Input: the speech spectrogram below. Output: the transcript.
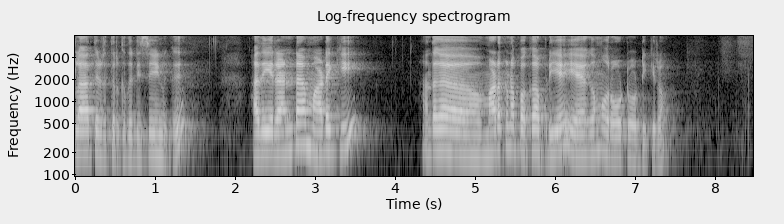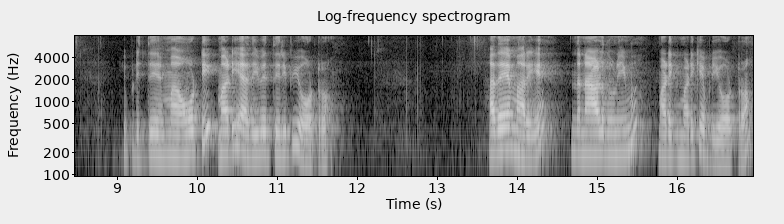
கிளாத் எடுத்துருக்குது டிசைனுக்கு அதை ரெண்டாக மடக்கி அந்த மடக்கின பக்கம் அப்படியே ஏகமாக ஒரு ஓட்டு ஓட்டிக்கிறோம். இப்படி தி ம ஓட்டி மடி அதையே திருப்பி ஓட்டுறோம். அதே மாதிரியே இந்த நாலு துணியும் மடக்கி மடக்கி அப்படி ஓட்டுறோம்.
